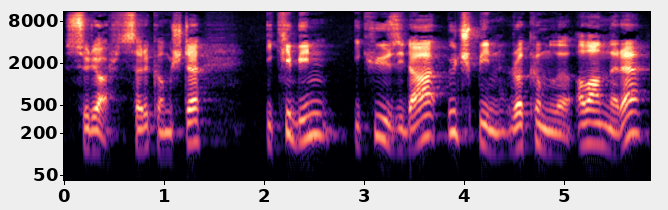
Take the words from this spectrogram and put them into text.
sürüyor. Sarıkamış'ta 2200 ila 3000 rakımlı alanlara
